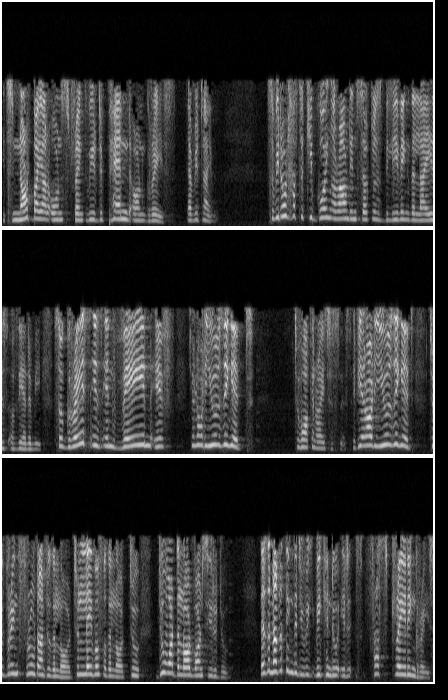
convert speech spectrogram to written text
It's not by our own strength. We depend on grace every time. So we don't have to keep going around in circles believing the lies of the enemy. So grace is in vain if you're not using it to walk in righteousness. If you're not using it to bring fruit unto the Lord, to labor for the Lord, to do what the Lord wants you to do. There's another thing that you, we can do. It is frustrating grace.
